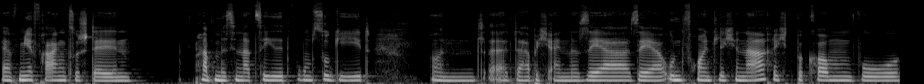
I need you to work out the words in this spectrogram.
äh, mir Fragen zu stellen. Habe ein bisschen erzählt, worum es so geht. Und äh, da habe ich eine sehr, sehr unfreundliche Nachricht bekommen, wo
